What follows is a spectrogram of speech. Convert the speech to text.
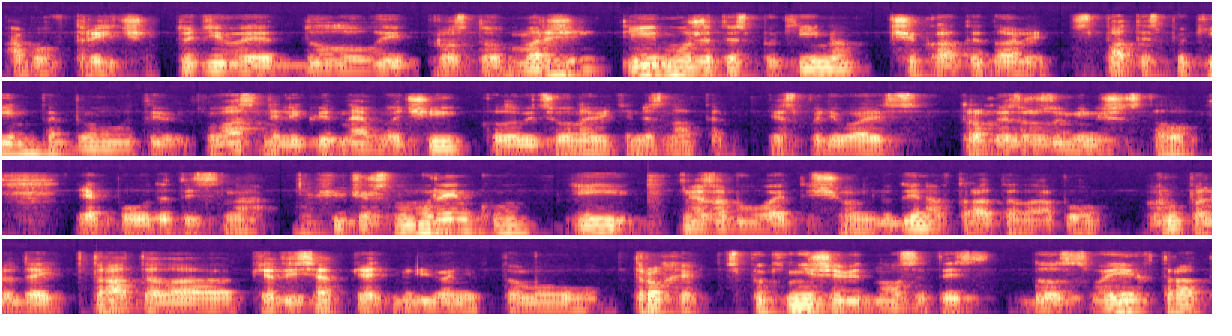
або втричі. Тоді ви долили просто маржі і можете спокійно чекати далі. Спати спокійно, так би мовити, вас не ліквідне вночі, коли ви цього навіть і не знатимете. Я сподіваюся, трохи зрозуміліше стало, як поводитись на ф'ючерсному ринку. І не забувайте, що людина втратила або група людей втратила 55 мільйонів, тому трохи спокійніше відноситись до своїх втрат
